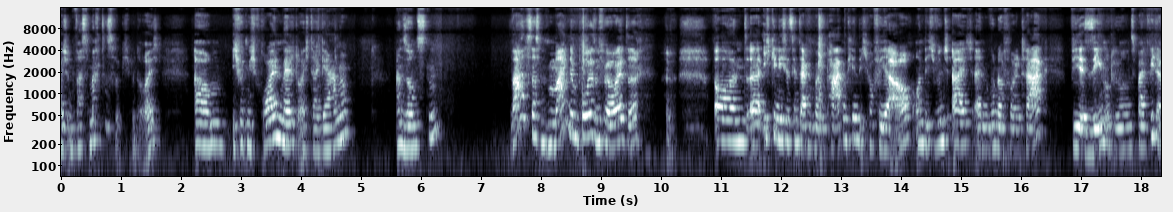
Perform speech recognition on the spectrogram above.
euch und was macht es wirklich mit euch? Ähm, ich würde mich freuen, meldet euch da gerne. Ansonsten war es das mit meinen Impulsen für heute. Und äh, ich genieße jetzt den Tag mit meinem Patenkind. Ich hoffe, ihr auch. Und ich wünsche euch einen wundervollen Tag. Wir sehen und hören uns bald wieder.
